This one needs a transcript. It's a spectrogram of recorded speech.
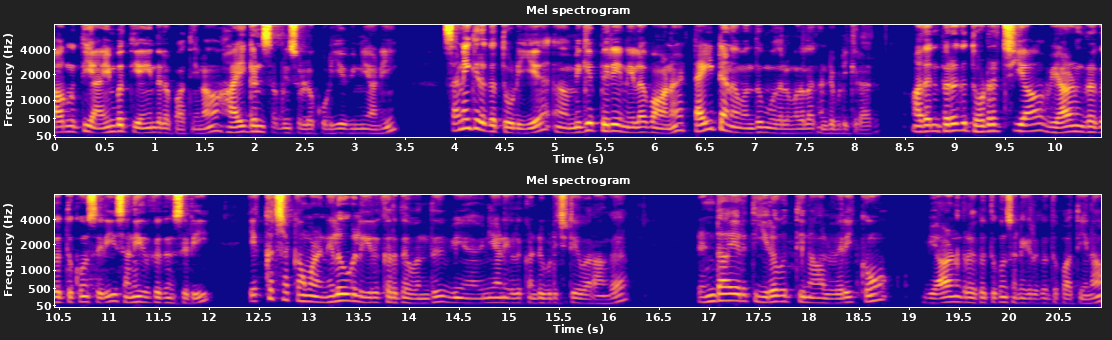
அறுநூற்றி ஐம்பத்தி ஐந்தில் பார்த்தீங்கன்னா ஹைகன்ஸ் அப்படின்னு சொல்லக்கூடிய விஞ்ஞானி சனி கிரகத்துடைய மிகப்பெரிய நிலவான டைட்டனை வந்து முதல் முதல்ல கண்டுபிடிக்கிறார். அதன் பிறகு தொடர்ச்சியாக வியாழன் கிரகத்துக்கும் சரி சனி கிரகத்துக்கும் சரி எக்கச்சக்கமான நிலவுகள் இருக்கிறத வந்து விஞ்ஞானிகள் கண்டுபிடிச்சிட்டே வராங்க. ரெண்டாயிரத்தி இருபத்தி நாலு வரைக்கும் வியாழன் கிரகத்துக்கும் சனி கிரகத்துக்கும் பார்த்தீங்கன்னா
